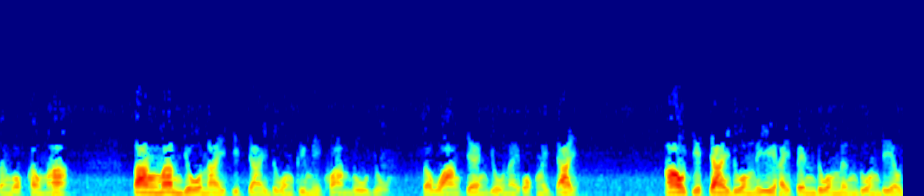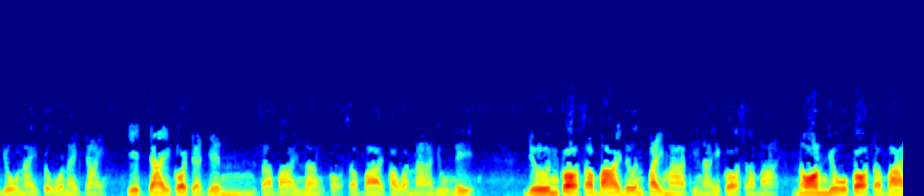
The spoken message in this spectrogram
สงบเข้ามา ตั้งมั่นอยู่ในจิตใจดวงที่มีความรู้อยู่ สว่างแจ้งอยู่ในอกในใจ เอาจิตใจดวงนี้ให้เป็นดวงหนึ่งดวงเดียวอยู่ในตัวในใจ จิตใจก็จะเย็นสบายนั่งก็สบายภาวนาอยู่นี่ยืนก็สบายเดินไปมาที่ไหนก็สบาย นอนอยู่ก็สบาย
